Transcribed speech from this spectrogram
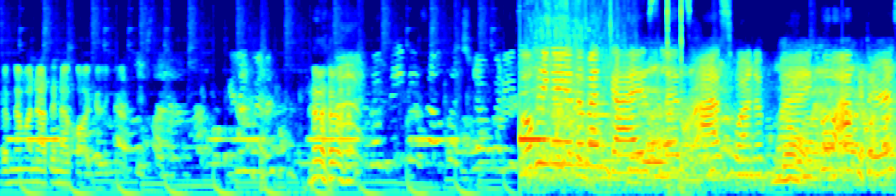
alam naman natin napakagaling na artista. Galing mo na. so, thank Okay, ngayon naman guys, let's ask one of my co-actors.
